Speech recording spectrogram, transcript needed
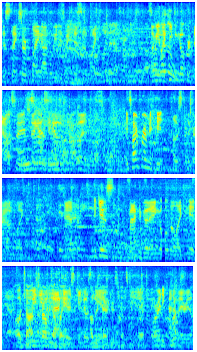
just like sort of playing on Luigi's weakness of like, I mean, like he can go for down smash, I guess, to go but it's hard for him to hit close to the ground, like, and it gives Mac a good angle to like hit Oh, John's Luigi probably gonna play airs if he goes in other the air, characters against me there. or any kind of aerial.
